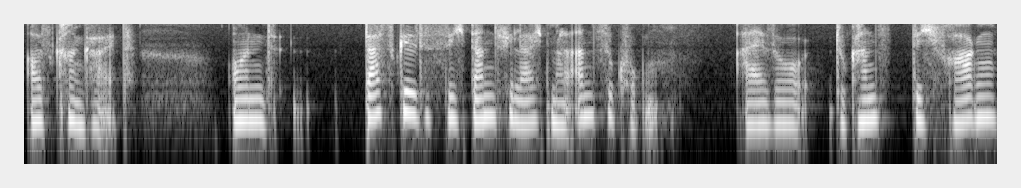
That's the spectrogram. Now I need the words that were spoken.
aus Krankheit. Und das gilt es sich dann vielleicht mal anzugucken. Also du kannst dich fragen,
